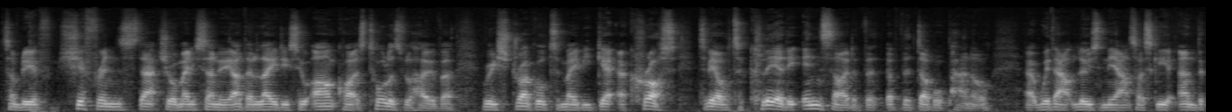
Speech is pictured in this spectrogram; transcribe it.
somebody of Shiffrin's stature, or maybe some of the other ladies who aren't quite as tall as Vlhova, really struggle to maybe get across to be able to clear the inside of the of the double panel uh, without losing the outside ski and the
